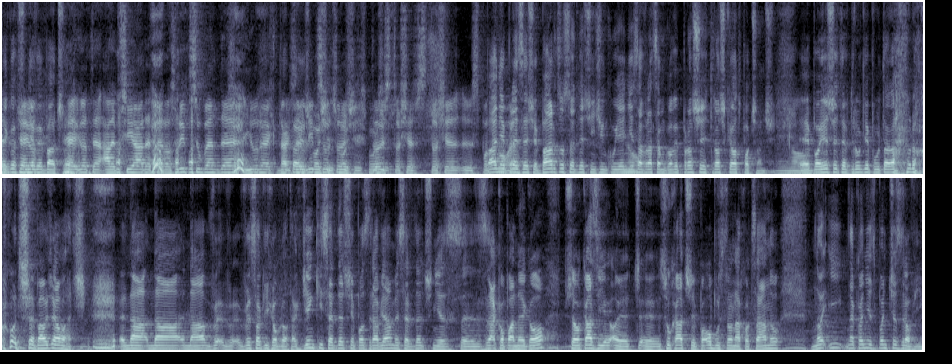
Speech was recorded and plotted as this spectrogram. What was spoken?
Tego ci nie wybaczę. Tego, te, ale przyjadę teraz w lipcu będę, Jurek, No także to już w lipcu musisz, to, musisz, to musisz. to się, to się y. Panie prezesie, bardzo serdecznie dziękuję. Nie No. zawracam głowy. Proszę troszkę odpocząć. No. E, Bo jeszcze te drugie półtora roku trzeba działać na, na, na wy, wy- wysokich obrotach. Dzięki serdecznie pozdrawiamy serdecznie z, z Zakopanego. Przy okazji e, e, słuchaczy po obu stronach oceanu. No i na koniec bądźcie zdrowi.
